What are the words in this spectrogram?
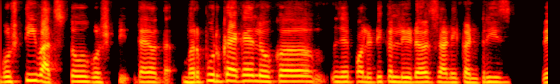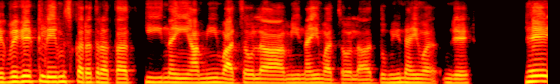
गोष्टी वाचतो गोष्टी भरपूर काय काय लोक म्हणजे पॉलिटिकल लीडर्स आणि कंट्रीज वेगवेगळे क्लेम्स करत राहतात की नाही आम्ही वाचवला आम्ही नाही वाचवला तुम्ही नाही म्हणजे हे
